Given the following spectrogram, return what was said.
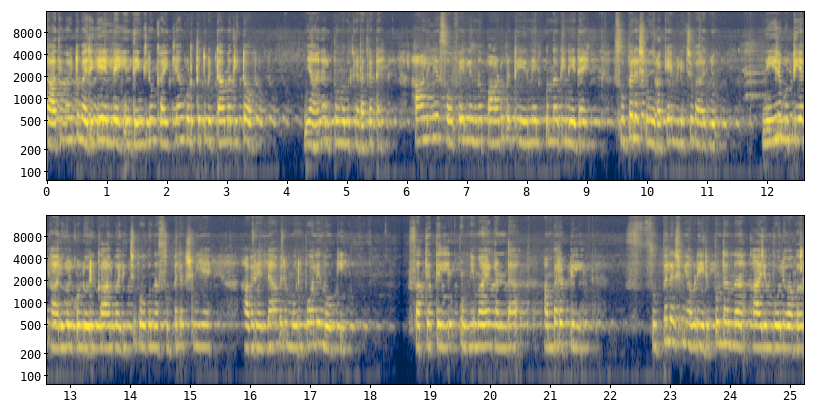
ആദ്യമായിട്ട് വരികയല്ലേ? എന്തെങ്കിലും കഴിക്കാൻ കൊടുത്തിട്ട് വിട്ടാൽ മതിട്ടോ? ഞാൻ അല്പം ഒന്ന് കിടക്കട്ടെ. ഹാളിലെ സോഫയിൽ നിന്ന് പാടുപെട്ട് എഴുന്നേൽക്കുന്നതിനിടെ സുബ്ബലക്ഷ്മി ഉറക്കെ വിളിച്ചു പറഞ്ഞു. നീരുമുട്ടിയ കാലുകൾ കൊണ്ട് ഒരു കാൽ വലിച്ചു പോകുന്ന സുബ്ബലക്ഷ്മിയെ അവരെല്ലാവരും ഒരുപോലെ നോക്കി. സത്യത്തിൽ ഉണ്ണിമായ കണ്ട അമ്പരപ്പിൽ സുബ്ബലക്ഷ്മി അവിടെ ഇരിപ്പുണ്ടെന്ന കാര്യം പോലും അവർ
